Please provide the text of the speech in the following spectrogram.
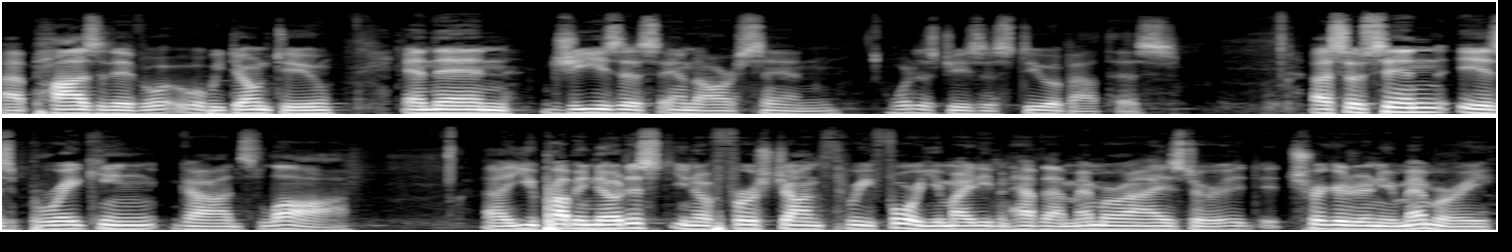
uh, positive, what, what we don't do. And then Jesus and our sin. What does Jesus do about this? Uh, so sin is breaking God's law. Uh, you probably noticed, you know, 1 John 3 4, you might even have that memorized or it, it triggered in your memory.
